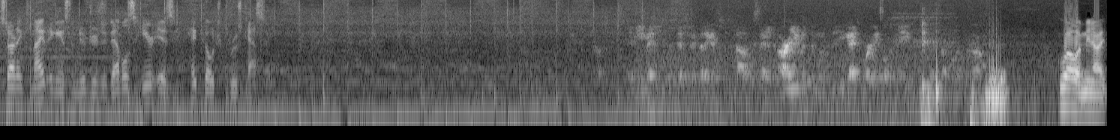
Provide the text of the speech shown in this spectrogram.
starting tonight against the New Jersey Devils. Here is head coach Bruce Cassidy. And you mentioned this yesterday, but I guess how excited are you with the moves that you guys were able to make? with something like that? Well, I mean, I, I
